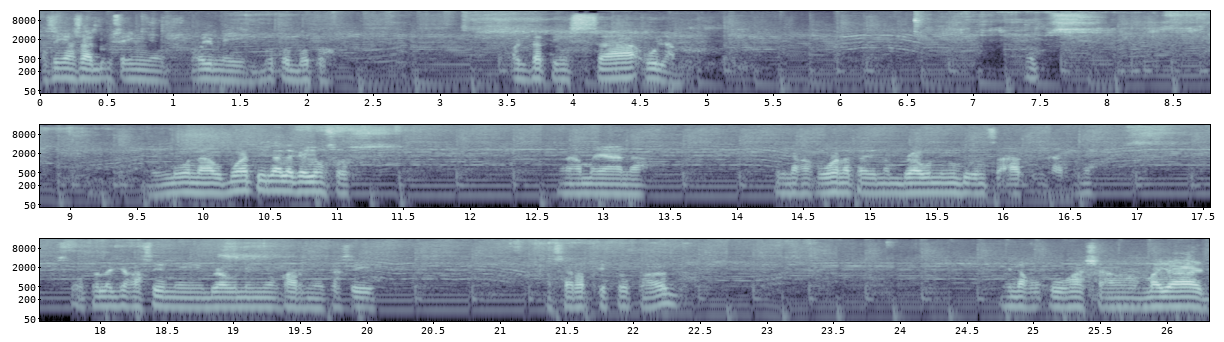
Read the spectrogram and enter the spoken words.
Kasi nga sabi ko sa inyo, oy may buto-buto. Pagdating sa ulam. Oops. Yan muna, huwag mo ilalagay yung sauce. Mamaya na. Pag nakakuha na tayo ng browning doon sa ating karne. So talaga kasi may browning yung karne kasi masarap ito pag may nakukuha siyang mayard.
